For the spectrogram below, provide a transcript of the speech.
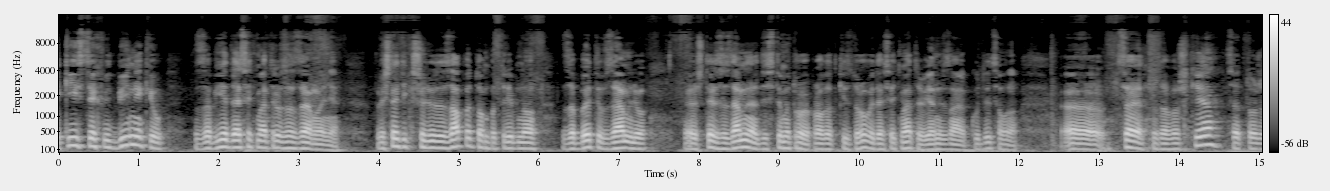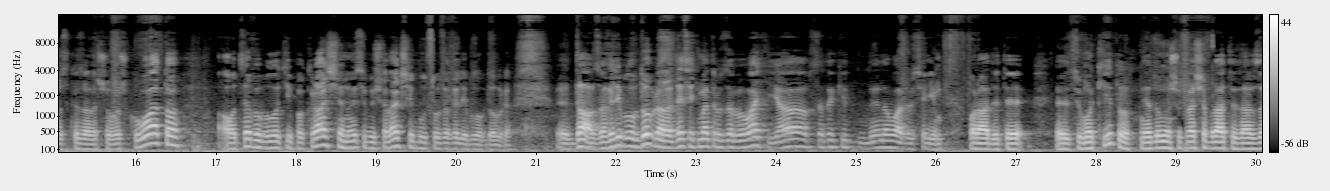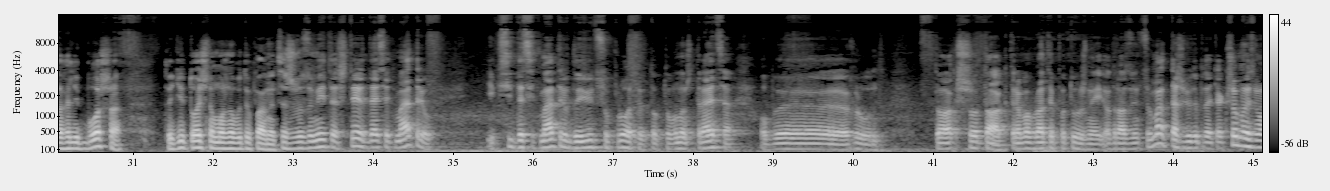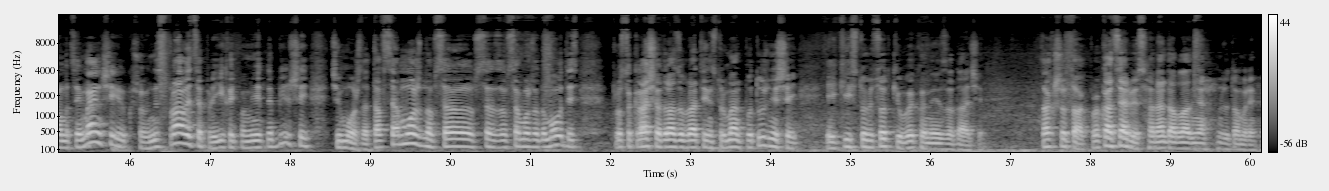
Який з цих відбійників заб'є 10 метрів заземлення? Прийшли тільки що люди з запитом, потрібно забити в землю е, штир заземлення 10-метровий, правда, такий здоровий, 10 метрів, я не знаю, куди це воно. Е, Це заважке, це теж сказали, що важкувато. А оце би було типу, краще, ну якщо б ще легший був, то взагалі було б добре. Так, да, взагалі було б добре, але 10 метрів забивати, я все-таки не наважився їм порадити е, цю макіту. Я думаю, що краще брати на взагалі боша, тоді точно можна бути впевнений. Це ж розумієте, штир 10 метрів, і всі 10 метрів дають супротив, тобто воно ж треться об е, ґрунт. Так що так, треба брати потужний одразу інструмент. Теж люди питають, якщо ми візьмемо цей менший, якщо він не справиться, приїхати поміняти на більший, чи можна? Та все можна, все, все, за все можна домовитись. Просто краще одразу брати інструмент потужніший, який 100% виконує задачі. Так що так, прокат сервіс, оренда обладнання в Житомирі.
